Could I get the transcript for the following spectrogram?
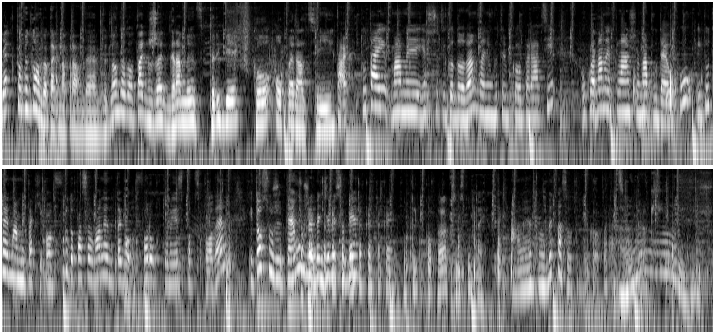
jak to wygląda tak naprawdę? Wygląda to tak, że gramy w trybie kooperacji. tak. Tutaj mamy, jeszcze tylko dodam, zanim tryb kooperacji, układamy planszę na pudełku i tutaj mamy taki otwór dopasowany do tego otworu, który jest pod spodem i to służy temu, że będziemy czekaj, sobie... Czekaj, czekaj, czekaj, bo tryb kooperacji jest tutaj. Ale to obydwa są tryby kooperacji. Mój drogi. Widzisz.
